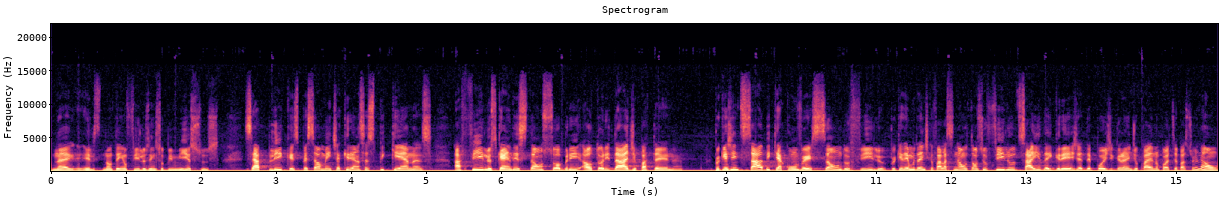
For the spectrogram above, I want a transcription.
né, eles não tenham filhos insubmissos, se aplica especialmente a crianças pequenas, a filhos que ainda estão sobre autoridade paterna. Porque a gente sabe que a conversão do filho, porque tem muita gente que fala assim, não, então se o filho sair da igreja depois de grande, o pai não pode ser pastor. Não.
